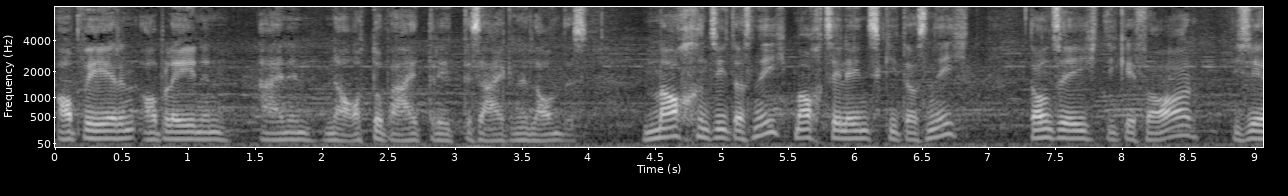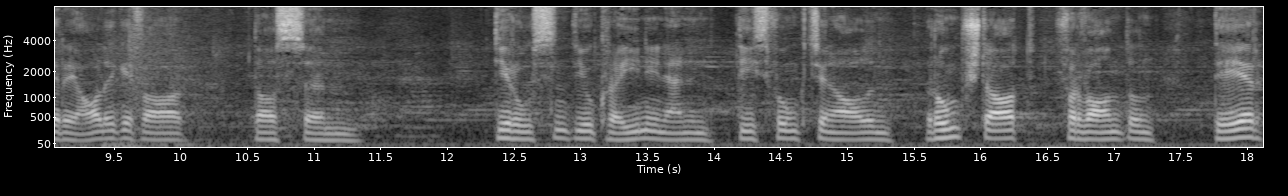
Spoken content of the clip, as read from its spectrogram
abwehren, ablehnen einen NATO-Beitritt des eigenen Landes. Machen sie das nicht, macht Zelensky das nicht, dann sehe ich die Gefahr, die sehr reale Gefahr, dass ähm, die Russen die Ukraine in einen dysfunktionalen Rumpfstaat verwandeln, der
